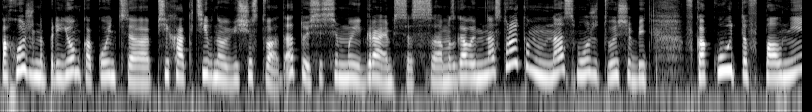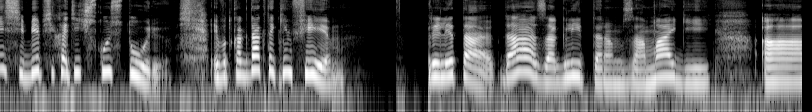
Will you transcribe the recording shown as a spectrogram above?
похоже на прием какой-нибудь а, психоактивного вещества, да, то есть если мы играемся с мозговыми настройками, нас может вышибить в какую-то вполне себе психотическую историю. И вот когда к таким феям прилетают, да, за глиттером, за магией, э,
